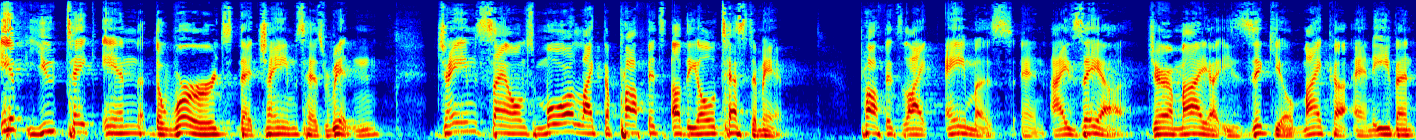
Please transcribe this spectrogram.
If you take in the words that James has written, James sounds more like the prophets of the Old Testament. Prophets like Amos and Isaiah, Jeremiah, Ezekiel, Micah, and even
